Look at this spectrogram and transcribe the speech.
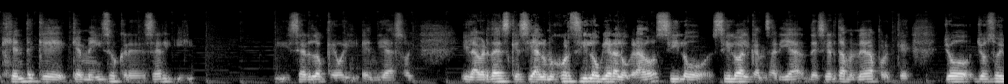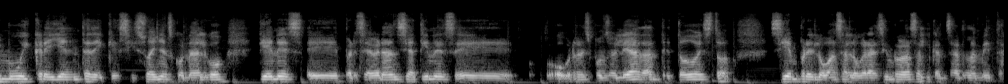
gente que, que me hizo crecer y, y ser lo que hoy en día soy. Y la verdad es que si a lo mejor sí lo hubiera logrado, sí lo, sí lo alcanzaría de cierta manera, porque yo, yo soy muy creyente de que si sueñas con algo, tienes eh, perseverancia, tienes eh, responsabilidad ante todo esto, siempre lo vas a lograr, siempre vas a alcanzar la meta.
